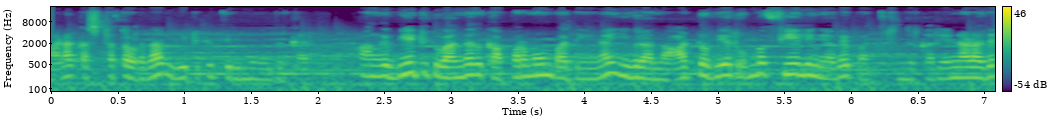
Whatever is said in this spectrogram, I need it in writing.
மன கஷ்டத்தோடு தான் வீட்டுக்கு திரும்பி வந்திருக்காரு. அங்கே வீட்டுக்கு வந்ததுக்கு அப்புறமும் பார்த்தீங்கன்னா இவர் அந்த ஆட்டோவையே ரொம்ப ஃபீலிங்காகவே பார்த்துட்டு இருந்திருக்காரு என்னடா இது?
